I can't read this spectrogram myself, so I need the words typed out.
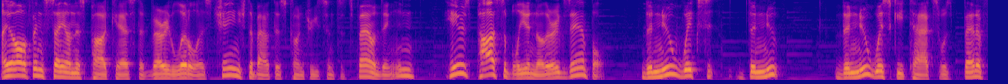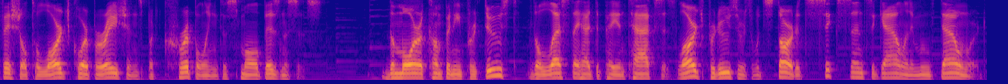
I often say on this podcast that very little has changed about this country since its founding, and here's possibly another example. The new Wix, the new the new whiskey tax was beneficial to large corporations but crippling to small businesses. The more a company produced, the less they had to pay in taxes. Large producers would start at 6 cents a gallon and move downward.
